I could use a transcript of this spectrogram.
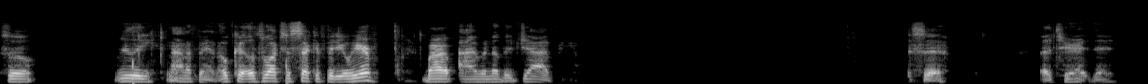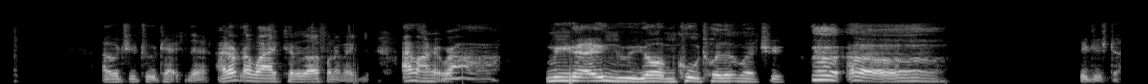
So really not a fan. Okay, let's watch the second video here. Barb, I have another job for you. So that's right then. I want you to attack that. I don't know why I cut it off when I make it. I want it raw. Me angry, I'm cool toilet. Ah. They're just done.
